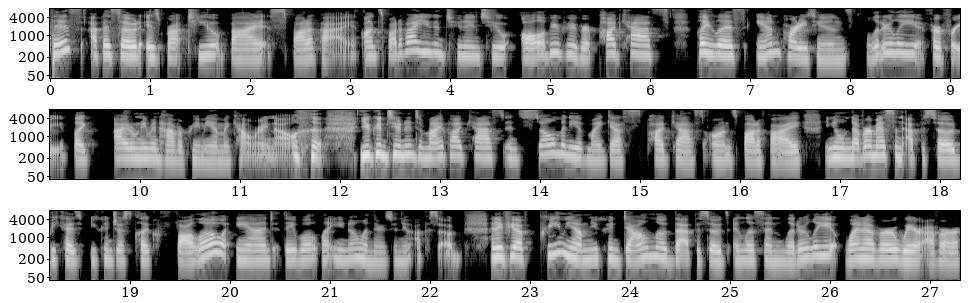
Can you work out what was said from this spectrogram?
This episode is brought to you by Spotify. On Spotify, you can tune into all of your favorite podcasts, playlists, and party tunes literally for free. Like I don't even have a premium account right now. you can tune into my podcast and so many of my guests' podcasts on Spotify, and you'll never miss an episode because you can just click follow and they will let you know when there's a new episode. And if you have premium, you can download the episodes and listen literally whenever, wherever,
